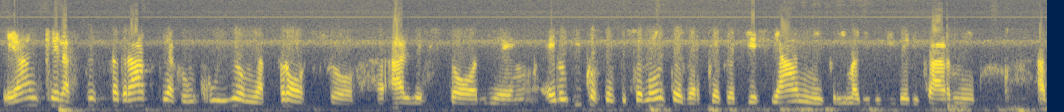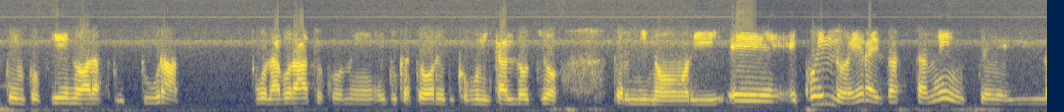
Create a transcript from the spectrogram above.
è anche la stessa grazia con cui io mi approccio alle storie e lo dico semplicemente perché per dieci anni prima di, di dedicarmi a tempo pieno alla scrittura ho lavorato come educatore di comunità alloggio per minori. E, e quello era esattamente il,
